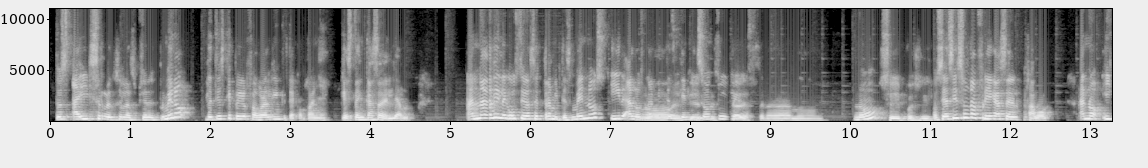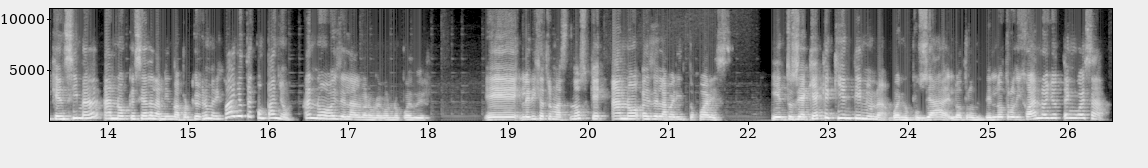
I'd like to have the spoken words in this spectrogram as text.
Entonces ahí se reducen las opciones. Primero, le tienes que pedir el favor a alguien que te acompañe, que esté en casa del diablo. A nadie le gusta ir a hacer trámites, menos ir a los No, trámites que ni son tuyos. ¿no? Sí, pues sí. O sea, si es una friega hacer el favor. Ah, no, y que encima, ah, no, que sea de la misma, porque uno me dijo, ah, yo te acompaño. Ah, no, es del Álvaro Obregón, no puedo ir. Eh, le dije a otro más, no sé qué, ah, no, es del Averito Juárez. Y entonces, de aquí a que quién tiene una, bueno, pues ya el otro, el otro dijo, ah, no, yo tengo esa,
